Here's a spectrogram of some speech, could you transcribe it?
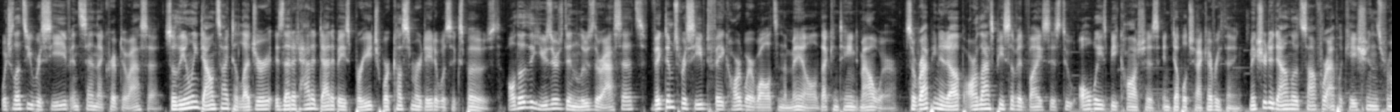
which lets you receive and send that crypto asset. So the only downside to Ledger is that it had a database breach where customer data was exposed. Although the users didn't lose their assets, victims received fake hardware wallets in the mail that contained malware. So wrapping it up, our last piece of advice is to always be cautious and double check everything. Make sure to download software applications from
